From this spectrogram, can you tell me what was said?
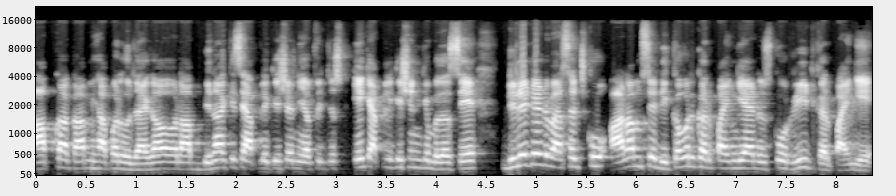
आपका काम यहाँ पर हो जाएगा और आप बिना किसी एप्लीकेशन या फिर जस्ट एक एप्लीकेशन की मदद से डिलेटेड मैसेज को आराम से रिकवर कर पाएँगे एंड उसको रीड कर पाएँगे।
